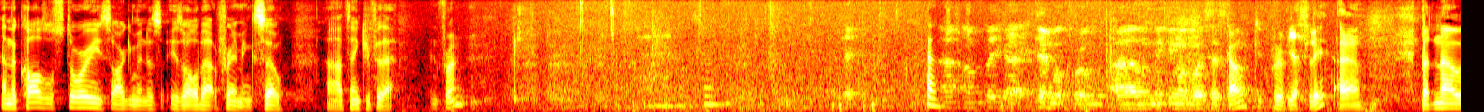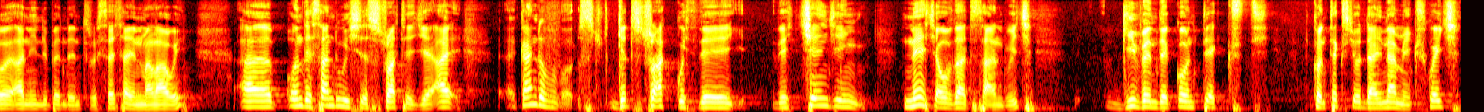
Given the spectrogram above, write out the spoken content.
and the causal stories argument is, is all about framing. So uh, thank you for that. In front? Oh. Uh, a demo from uh, Making Voices Count previously, uh, but now an independent researcher in Malawi. Uh, on the sandwich strategy, I kind of get struck with the, the changing nature of that sandwich, given the context, contextual dynamics, which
